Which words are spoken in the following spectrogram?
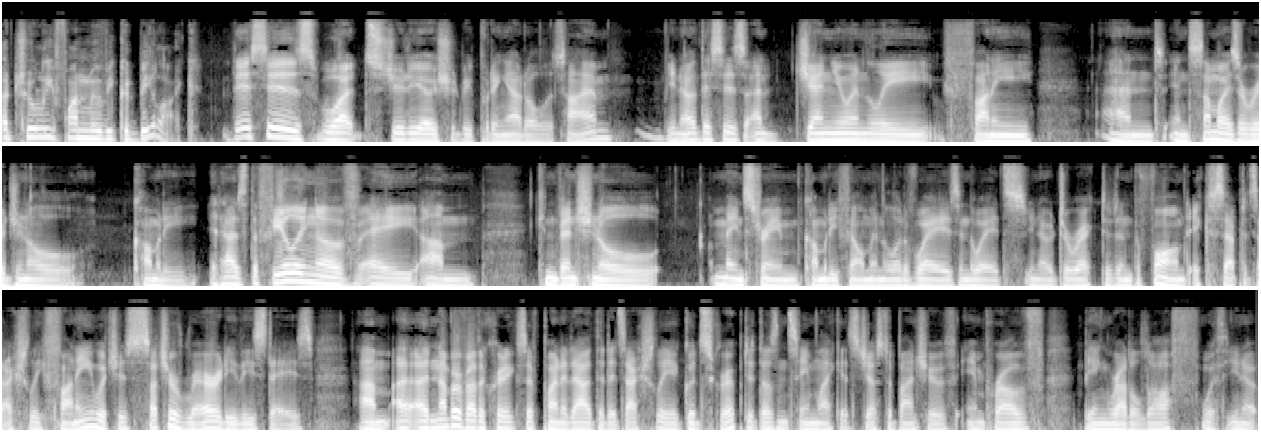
a truly fun movie could be like. This is what studios should be putting out all the time. You know, this is a genuinely funny and in some ways original comedy. It has the feeling of a um, conventional mainstream comedy film in a lot of ways in the way it's you know directed and performed except it's actually funny which is such a rarity these days. Um, a, a number of other critics have pointed out that it's actually a good script. It doesn't seem like it's just a bunch of improv being rattled off with you know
